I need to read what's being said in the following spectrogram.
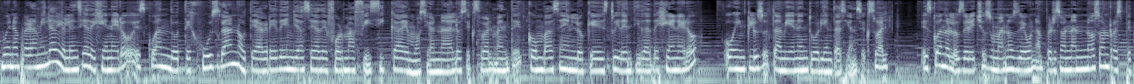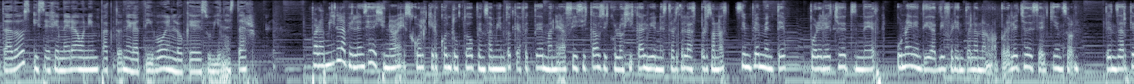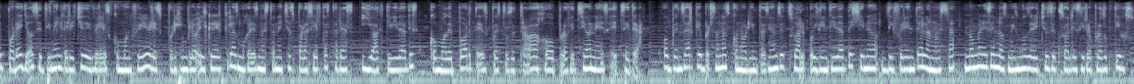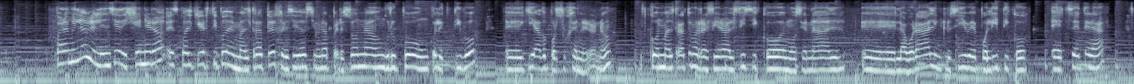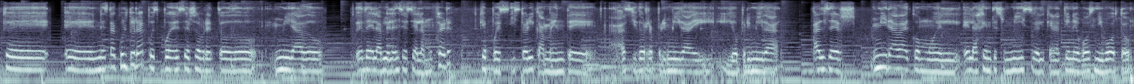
Bueno, para mí la violencia de género es cuando te juzgan o te agreden ya sea de forma física, emocional o sexualmente con base en lo que es tu identidad de género o incluso también en tu orientación sexual. Es cuando los derechos humanos de una persona no son respetados y se genera un impacto negativo en lo que es su bienestar. Para mí la violencia de género es cualquier conducta o pensamiento que afecte de manera física o psicológica el bienestar de las personas simplemente por el hecho de tener una identidad diferente a la norma, por el hecho de ser quien son. Pensar que por ello se tiene el derecho de verles como inferiores, por ejemplo, el creer que las mujeres no están hechas para ciertas tareas y o actividades como deportes, puestos de trabajo, profesiones, etc. O pensar que personas con orientación sexual o identidad de género diferente a la nuestra no merecen los mismos derechos sexuales y reproductivos. Para mí la violencia de género es cualquier tipo de maltrato ejercido hacia una persona, un grupo o un colectivo eh, guiado por su género, ¿no? Con maltrato me refiero al físico, emocional, eh, laboral, inclusive político, etcétera, que eh, en esta cultura pues puede ser sobre todo mirado de la violencia hacia la mujer, que pues históricamente ha sido reprimida y, y oprimida al ser mirada como el, el agente sumiso, el que no tiene voz ni voto,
